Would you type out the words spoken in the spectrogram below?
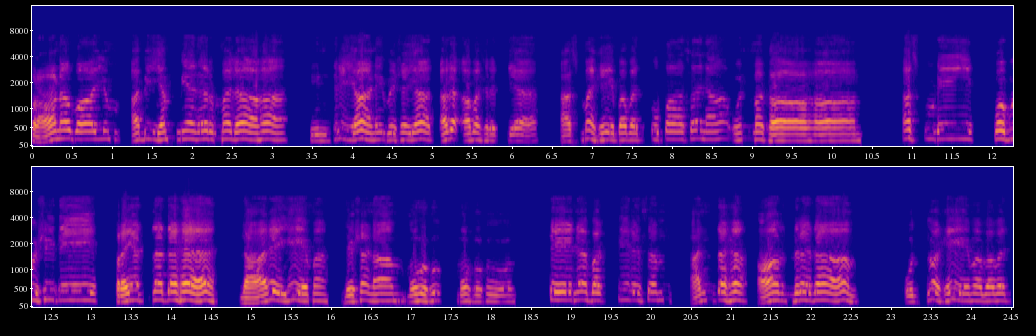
പ്രാണവായും അഭിയമ്യ നിർമ്മലാഹ. ഇന്ദ്രിയാണി വിഷയാത് അത് അപഹൃത്യ അസ്മഹേ ഭവത് ഉപാസന ഉന്മഖാഹ. अस्फुटे वपुषिते प्रयत्नतः धारयेम दिषणां मुहुः मुहुः तेन भक्तिरसम् अन्तः आर्द्रताम् उद्वहेम भवत्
